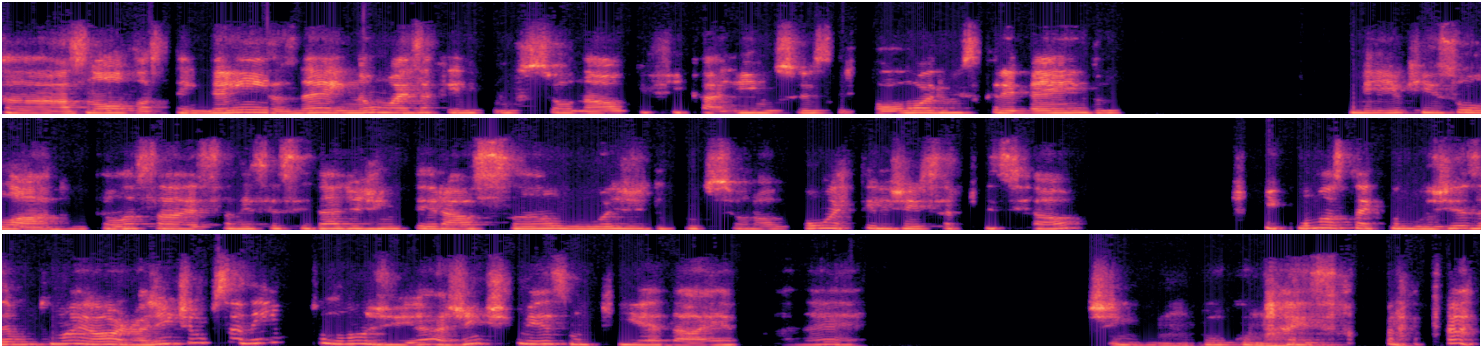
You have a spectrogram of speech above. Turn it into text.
às novas tendências, né? E não mais aquele profissional que fica ali no seu escritório escrevendo meio que isolado. Então, essa, essa necessidade de interação hoje do profissional com a inteligência artificial e com as tecnologias é muito maior. A gente não precisa nem ir muito longe, a gente mesmo que é da época, né? Um pouco mais para cá,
